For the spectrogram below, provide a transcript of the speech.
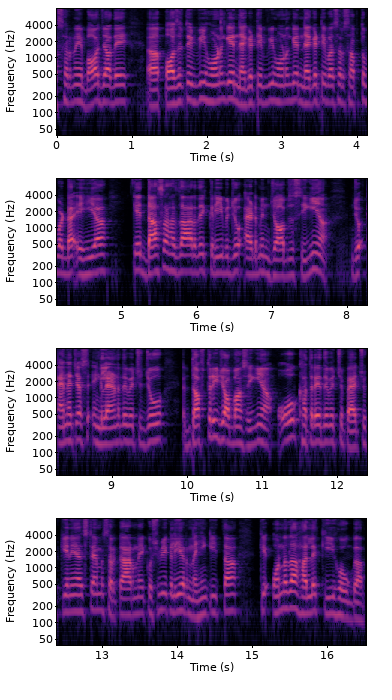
ਅਸਰ ਨੇ ਬਹੁਤ ਜ਼ਿਆਦਾ ਪੋਜ਼ਿਟਿਵ ਵੀ ਹੋਣਗੇ 네ਗੇਟਿਵ ਵੀ ਹੋਣਗੇ। 네ਗੇਟਿਵ ਅਸਰ ਸਭ ਤੋਂ ਵੱਡਾ ਇਹੀ ਆ ਕਿ 10000 ਦੇ ਕਰੀਬ ਜੋ ਐਡਮਿਨ ਜੌਬਸ ਸੀਗੀਆਂ, ਜੋ ਐਨਐਚਐਸ ਇੰਗਲੈਂਡ ਦੇ ਵਿੱਚ ਜੋ ਦਫ਼ਤਰੀ ਜੌਬਾਂ ਸੀਗੀਆਂ, ਉਹ ਖਤਰੇ ਦੇ ਵਿੱਚ ਪੈ ਚੁੱਕੀਆਂ ਨੇ। ਇਸ ਟਾਈਮ ਸਰਕਾਰ ਨੇ ਕੁਝ ਵੀ ਕਲੀਅਰ ਨਹੀਂ ਕੀਤਾ ਕਿ ਉਹਨਾਂ ਦਾ ਹੱਲ ਕੀ ਹੋਊਗਾ।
